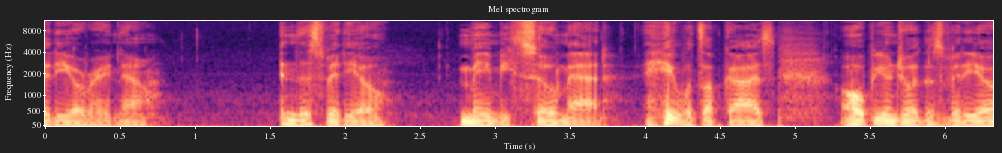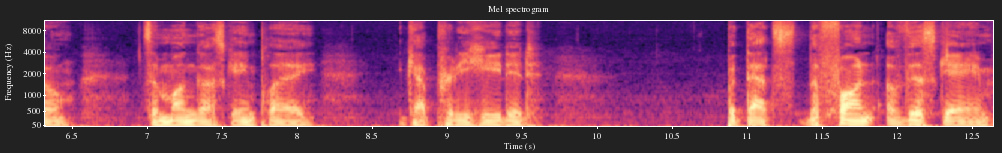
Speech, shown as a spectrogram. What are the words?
video right now. And this video made me so mad. Hey, what's up, guys? I hope you enjoyed this video. It's Among Us gameplay. It got pretty heated, but that's the fun of this game.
